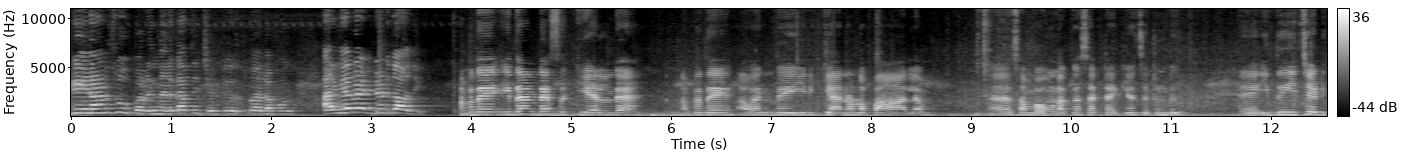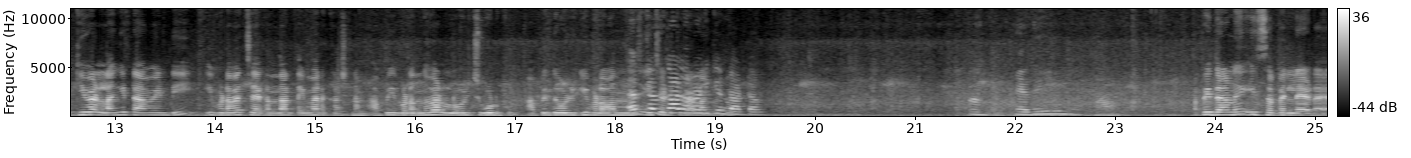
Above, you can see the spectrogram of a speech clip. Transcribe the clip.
ഗ്രീൻ ആണ് സൂപ്പർ ഇന്നലെ കത്തിച്ചിട്ട് അങ്ങനെ റെഡ് എടുത്താ മതി. അപ്പൊ ഇതാണ് ടെസക്കിയലിന്റെ അപ്പൊ അവൻ ഇരിക്കാനുള്ള പാലം സംഭവങ്ങളൊക്കെ സെറ്റാക്കി വെച്ചിട്ടുണ്ട്. ഇത് ഈ ചെടിക്ക് വെള്ളം കിട്ടാൻ വേണ്ടി ഇവിടെ വെച്ചേക്കുന്നതാണ് ഈ മരക്കഷ്ണം. അപ്പൊ ഇവിടെ നിന്ന് വെള്ളം ഒഴിച്ചു കൊടുക്കും. അപ്പൊ ഇത് ഒഴുകി ഇവിടെ വന്ന് ഈ ചെടിക്ക് വെള്ളം കിട്ടും. അപ്പൊ ഇതാണ് ഇസബല്ലയുടെ.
